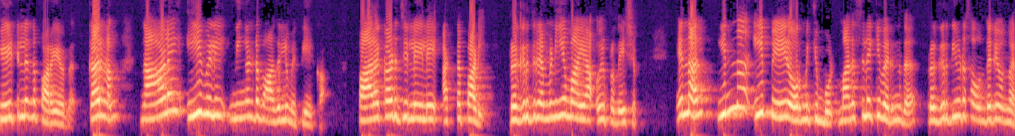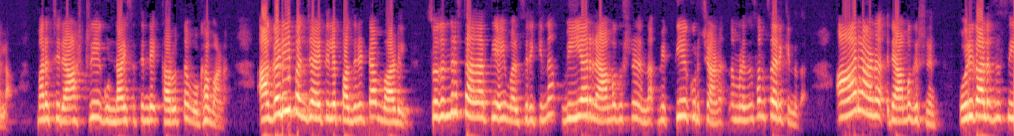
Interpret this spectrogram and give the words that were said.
കേട്ടില്ലെന്ന് പറയരുത്. കാരണം നാളെ ഈ വിളി നിങ്ങളുടെ വാതിലും എത്തിയേക്കാം. പാലക്കാട് ജില്ലയിലെ അട്ടപ്പാടി പ്രകൃതി രമണീയമായ ഒരു പ്രദേശം. എന്നാൽ ഇന്ന് ഈ പേര് ഓർമ്മിക്കുമ്പോൾ മനസ്സിലേക്ക് വരുന്നത് പ്രകൃതിയുടെ സൗന്ദര്യമൊന്നുമല്ല മറിച്ച് രാഷ്ട്രീയ ഗുണ്ടായിസത്തിന്റെ കറുത്ത മുഖമാണ്. അഗളി പഞ്ചായത്തിലെ പതിനെട്ടാം വാർഡിൽ സ്വതന്ത്ര സ്ഥാനാർത്ഥിയായി മത്സരിക്കുന്ന വി ആർ രാമകൃഷ്ണൻ എന്ന വ്യക്തിയെക്കുറിച്ചാണ് നമ്മൾ ഇന്ന് സംസാരിക്കുന്നത്. ആരാണ് രാമകൃഷ്ണൻ? ഒരു കാലത്ത് സി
